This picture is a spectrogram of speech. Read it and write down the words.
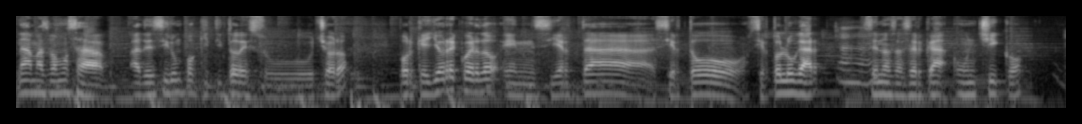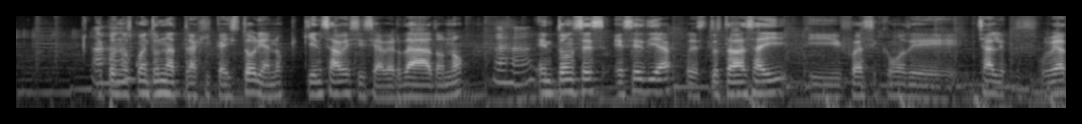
nada más vamos a, a decir un poquitito de su choro, porque yo recuerdo en cierta, cierto, cierto lugar, Ajá. se nos acerca un chico y pues nos cuenta una trágica historia, ¿no? Quién sabe si sea verdad o no. Ajá. Entonces, ese día, pues tú estabas ahí y fue así como de, chale, pues voy a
